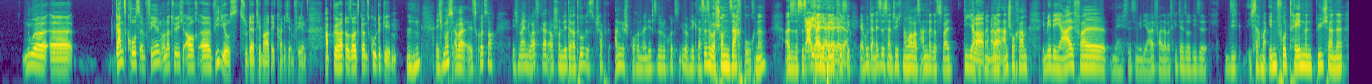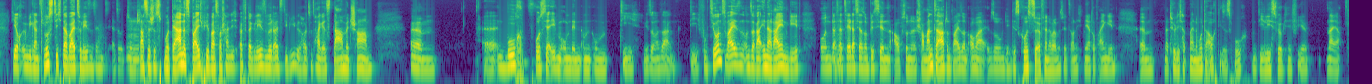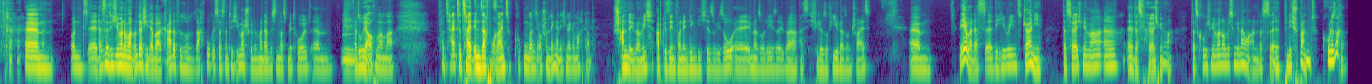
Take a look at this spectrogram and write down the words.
nur äh, ganz groß empfehlen und natürlich auch äh, Videos zu der Thematik kann ich empfehlen. Hab gehört, da soll es ganz gute geben. Mhm. Ich muss aber jetzt kurz noch, ich meine, du hast gerade auch schon Literaturwissenschaft angesprochen und jetzt nur noch kurz einen Überblick. Das ist aber schon ein Sachbuch, ne? Also das ist Ja, keine ja, ja, Belletristik. Ja, gut, dann ist es natürlich nochmal was anderes, weil die ja Klar, auch einen klar. anderen Anspruch haben. Im Idealfall, ne, es ist im Idealfall, aber es gibt ja so diese, die, ich sag mal, Infotainment-Bücher, ne, die auch irgendwie ganz lustig dabei zu lesen sind. Also so ein Mhm. klassisches, modernes Beispiel, was wahrscheinlich öfter gelesen wird als die Bibel heutzutage, ist Da mit Charme. Ähm, äh, ein Buch, wo es ja eben um den, um, um die, wie soll man sagen, die Funktionsweisen unserer Innereien geht. Und das Mhm. erzählt das ja so ein bisschen auf so eine charmante Art und Weise und auch mal so, um den Diskurs zu öffnen, aber da müssen wir jetzt auch nicht näher drauf eingehen. Ähm, natürlich hat meine Mutter auch dieses Buch und die liest wirklich nicht viel. Naja. ähm, und äh, das ist natürlich immer nochmal ein Unterschied, aber gerade für so ein Sachbuch ist das natürlich immer schön, wenn man da ein bisschen was mitholt. Ähm, ich Mhm. versuche ja auch immer mal von Zeit zu Zeit in ein Sachbuch reinzugucken, was ich auch schon länger nicht mehr gemacht habe. Schande über mich, abgesehen von den Dingen, die ich hier sowieso äh, immer so lese, über, weiß ich, Philosophie oder so ein Scheiß. Ähm, nee, aber das, äh, The Heroine's Journey, das höre ich mir mal, äh, äh, das höre ich mir mal. Das gucke ich mir mal noch ein bisschen genauer an. Das äh, finde ich spannend. Coole Sache.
